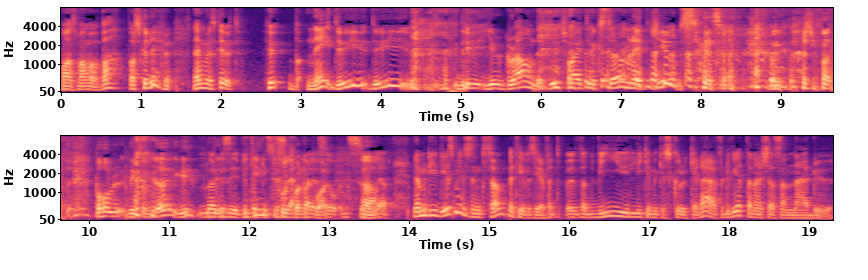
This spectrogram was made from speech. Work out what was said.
Och hans mamma va? Var ska du? Nej men jag ska ut. Hur? Nej, du är ju, du är ju, du är, you're grounded. You try to exterminate Jews. Ungefär som att, vad håller du, liksom, det, Nej, precis. Vi tänker inte släppa det så, så Ja. lätt. Nej, men det är det som är så intressant med tv-serier. För för att vi är ju lika mycket skurkar där. För du vet den här känslan när du...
